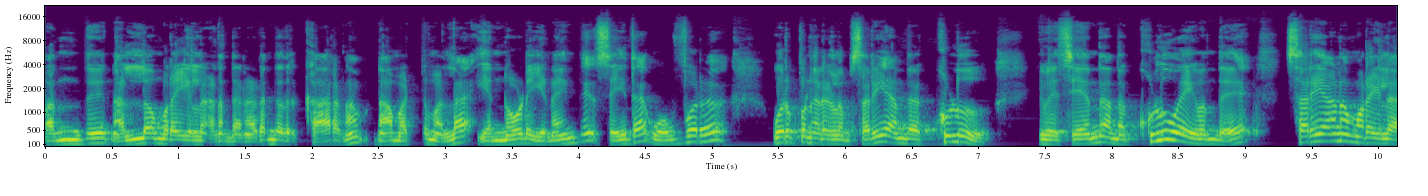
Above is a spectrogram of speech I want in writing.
வந்து நல்ல முறையில் நடந்த நடந்ததற்கு காரணம் நான் மட்டுமல்ல என்னோடு இணைந்து செய்த ஒவ்வொரு உறுப்பினர்களும் சரி அந்த குழு இவை சேர்ந்து அந்த குழுவை வந்து சரியான முறையில்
